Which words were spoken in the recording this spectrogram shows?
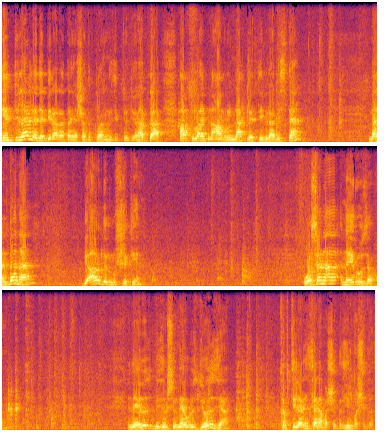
Hintlilerle de bir arada yaşadıklarını zikrediyor. Hatta Abdullah ibn Amr'ın naklettiği bir hadiste men bana bi ardıl müşrikin ve sena'a neyruzahum Nevruz bizim şu Nevruz diyoruz ya Kıptilerin sene başıdır, yılbaşıdır.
